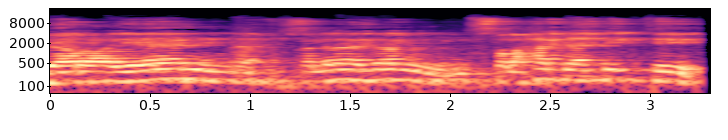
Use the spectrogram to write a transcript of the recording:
جريان النفس خلي بالك بقى من الاصطلاحات دي هتيجي كتير.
